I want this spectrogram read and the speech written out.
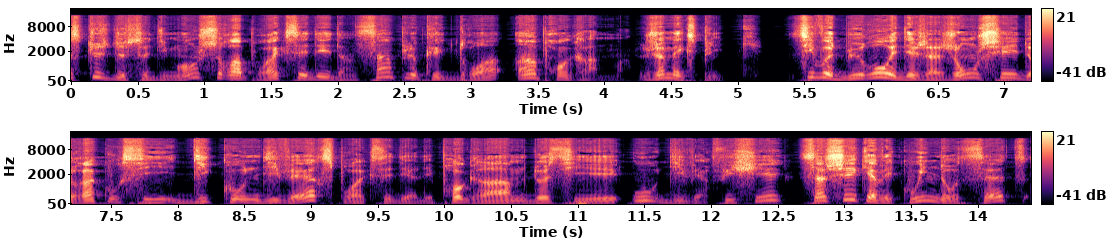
L'astuce de ce dimanche sera pour accéder d'un simple clic droit à un programme. Je m'explique. Si votre bureau est déjà jonché de raccourcis d'icônes diverses pour accéder à des programmes, dossiers ou divers fichiers, sachez qu'avec Windows 7,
